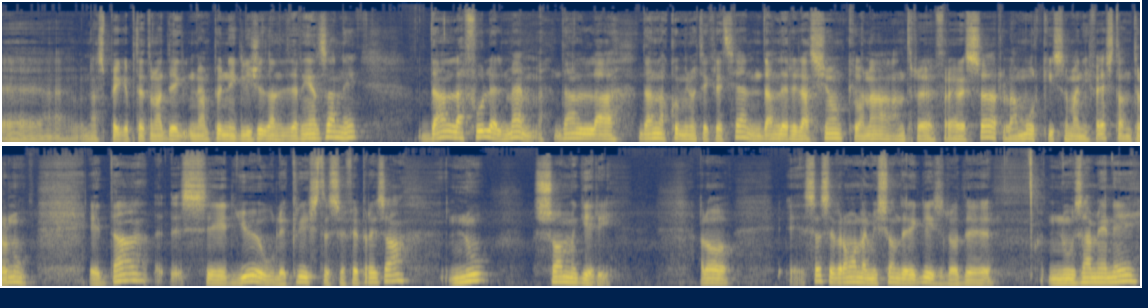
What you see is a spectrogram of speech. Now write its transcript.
euh, un aspect que peut-être on a un peu négligé dans les dernières années, dans la foule elle-même, dans la, dans la communauté chrétienne, dans les relations qu'on a entre frères et sœurs, l'amour qui se manifeste entre nous. Et dans ces lieux où le Christ se fait présent, nous sommes guéris. Alors, ça, c'est vraiment la mission de l'Église, de nous amener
